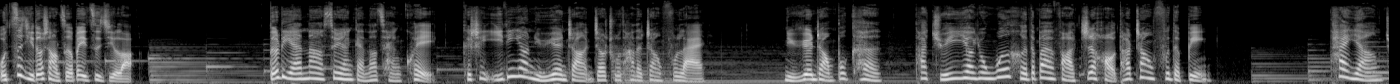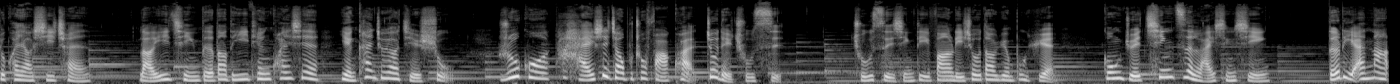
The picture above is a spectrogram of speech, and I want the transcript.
我自己都想责备自己了。德里安娜虽然感到惭愧，可是一定要女院长交出她的丈夫来。女院长不肯。她决意要用温和的办法治好她丈夫的病。太阳就快要西沉，老伊琴得到的一天宽限眼看就要结束。如果她还是交不出罚款，就得处死。处死刑地方离修道院不远，公爵亲自来行刑。德里安娜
